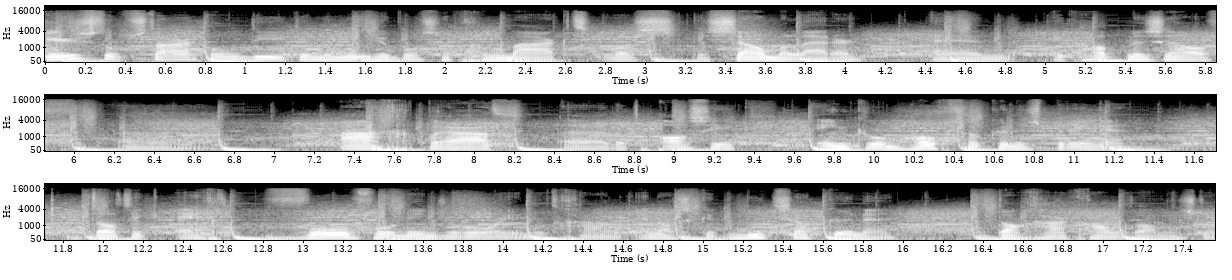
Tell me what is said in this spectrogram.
Eerste obstakel die ik in de Ninja Bos heb gemaakt was de Selma Ladder. En ik had mezelf uh, aangepraat uh, dat als ik één keer omhoog zou kunnen springen, dat ik echt vol voor Ninja Warrior moet gaan. En als ik het niet zou kunnen, dan ga ik gewoon wat anders doen.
